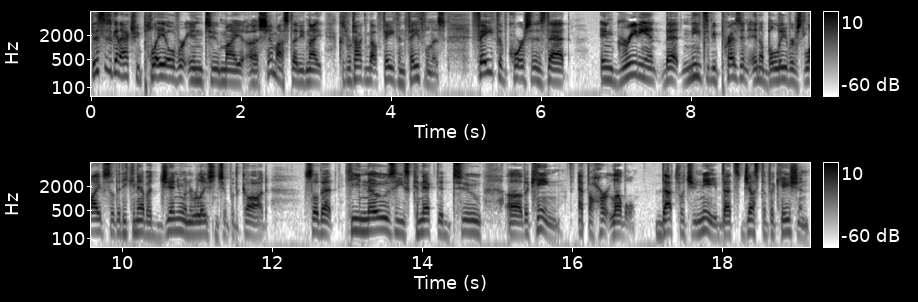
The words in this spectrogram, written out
This is going to actually play over into my uh, Shema study tonight because we're talking about faith and faithfulness. Faith, of course, is that ingredient that needs to be present in a believer's life so that he can have a genuine relationship with God, so that he knows he's connected to uh, the King at the heart level. That's what you need. That's justification.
